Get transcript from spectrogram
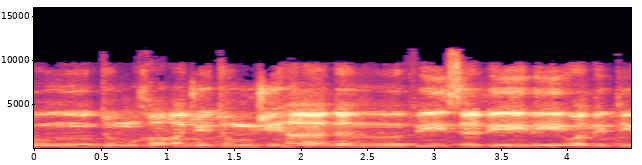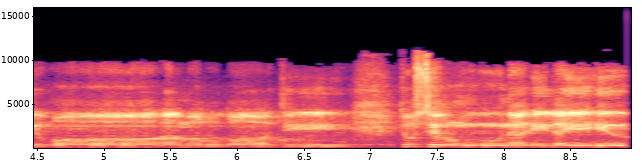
كنتم خرجتم جهادا في سبيلي وابتغاء مرضاتي تسرون إليهم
